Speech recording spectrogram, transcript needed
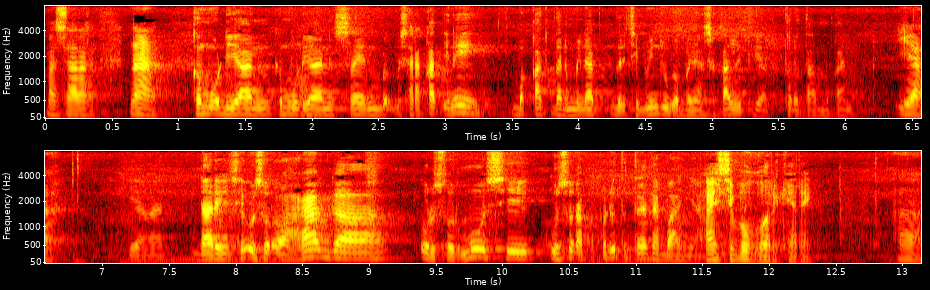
Masyarakat nah Kemudian kemudian selain masyarakat ini bakat dan minat dari Cibin juga banyak sekali ya, terutama kan. ya Iya kan. Dari si unsur olahraga, unsur musik, unsur apa pun itu ternyata banyak. Hai si Bogor kerek Ah,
